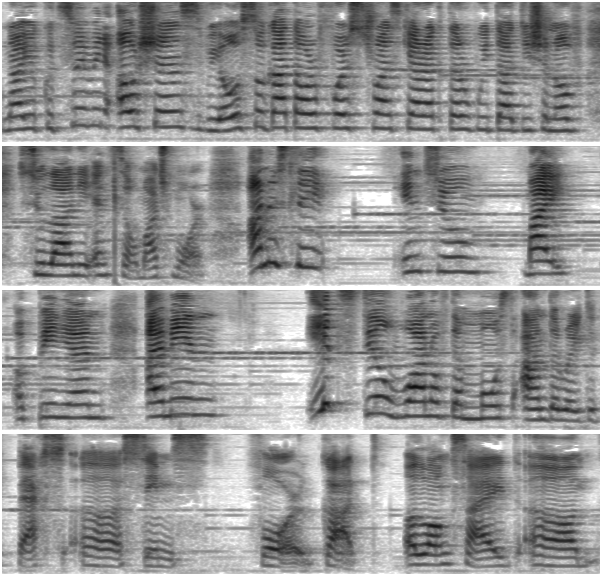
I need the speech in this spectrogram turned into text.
Now you could swim in oceans. We also got our first trans character with the addition of Sulani and so much more. Honestly, into my opinion. I mean, it's still one of the most underrated packs uh, Sims 4 got alongside um,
